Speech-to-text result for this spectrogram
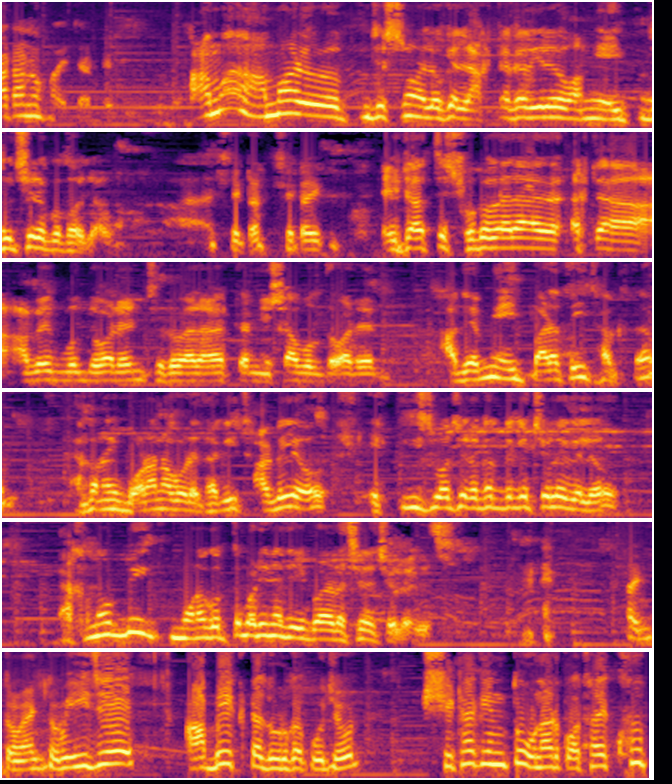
কাটানো হয় চারটে দিন? আমার আমার পুজোর সময় লোকে লাখ টাকা দিলেও আমি এই পুজো ছেড়ে কোথাও যাব না। সেটা সেটাই। এটা হচ্ছে ছোটবেলার একটা আবেগ বলতে পারেন ছোটবেলার একটা নেশা বলতে পারেন। আগে আমি এই পাড়াতেই থাকতাম এখন আমি বরানগরে থাকি। থাকলেও একত্রিশ বছর এখান থেকে চলে গেলেও এখনও অব্দি মনে করতে পারি না যে এই পাড়াটা ছেড়ে চলে গেছি। একদম একদম। এই যে আবেগটা দুর্গাপুজোর সেটা কিন্তু ওনার কথায় খুব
